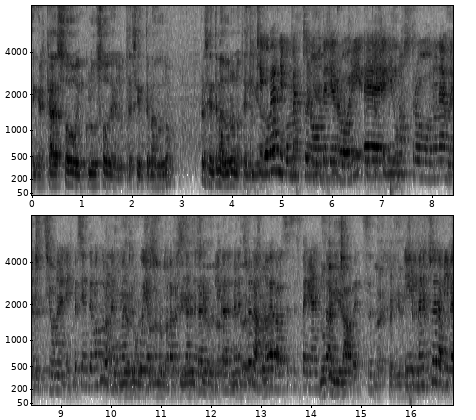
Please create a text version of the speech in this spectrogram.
En el caso incluso del presidente Maduro, Presidente Maduro non tenía... Tutti i governi commettono degli errori e il nostro non è un'eccezione. Il Presidente Maduro nel momento in cui ha assunto la Presidenza della Repubblica del Venezuela non aveva la stessa esperienza di Chavez. Il Venezuela vive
